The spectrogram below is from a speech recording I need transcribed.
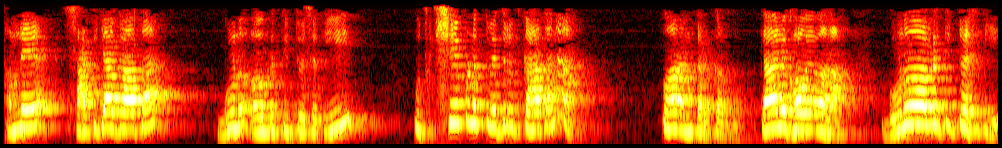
हमने साथ क्या कहा था गुण अवृत्तित्व सती उत्क्षेपण व्यतिरिक्त कहा था ना वहाँ अंतर कर दो क्या लिखोगे वहाँ गुण अवृत्तित्व सती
